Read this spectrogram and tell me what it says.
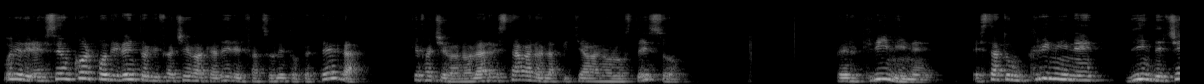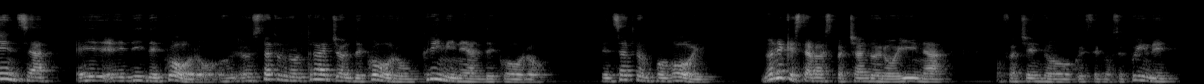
Voglio dire se un colpo di vento gli faceva cadere il fazzoletto per terra che facevano? L'arrestavano e la picchiavano lo stesso? Per crimine. È stato un crimine di indecenza e di decoro. È stato un oltraggio al decoro un crimine al decoro. Pensate un po voi. Non è che stava spacciando eroina o facendo queste cose. Quindi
